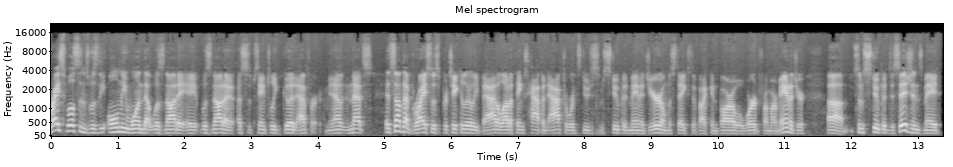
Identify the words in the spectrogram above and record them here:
Bryce Wilson's was the only one that was not a was not a, a substantially good effort. I mean, and that's it's not that Bryce was particularly bad. A lot of things happened afterwards due to some stupid managerial mistakes, if I can borrow a word from our manager. Uh, some stupid decisions made,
